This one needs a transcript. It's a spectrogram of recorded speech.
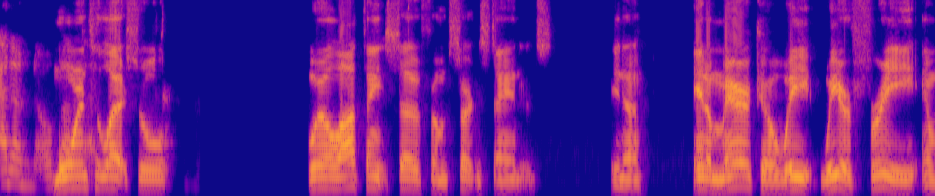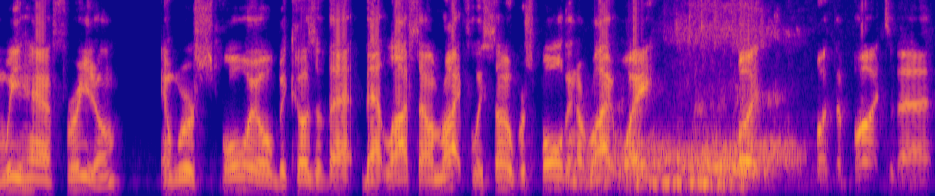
I don't know more that. intellectual. Well, I think so from certain standards. You know, in America, we we are free and we have freedom, and we're spoiled because of that that lifestyle, and rightfully so. We're spoiled in the right way, but but the but to that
